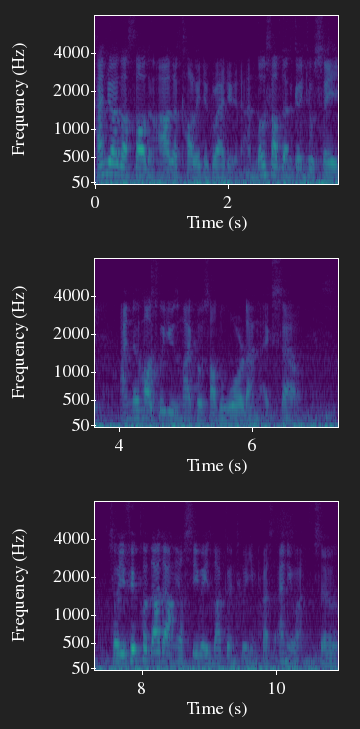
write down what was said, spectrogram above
hundreds of thousand other college graduates, and most of them going to say I know how to use Microsoft Word and Excel. So if you put that on your CV, it's not going to impress anyone. So,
